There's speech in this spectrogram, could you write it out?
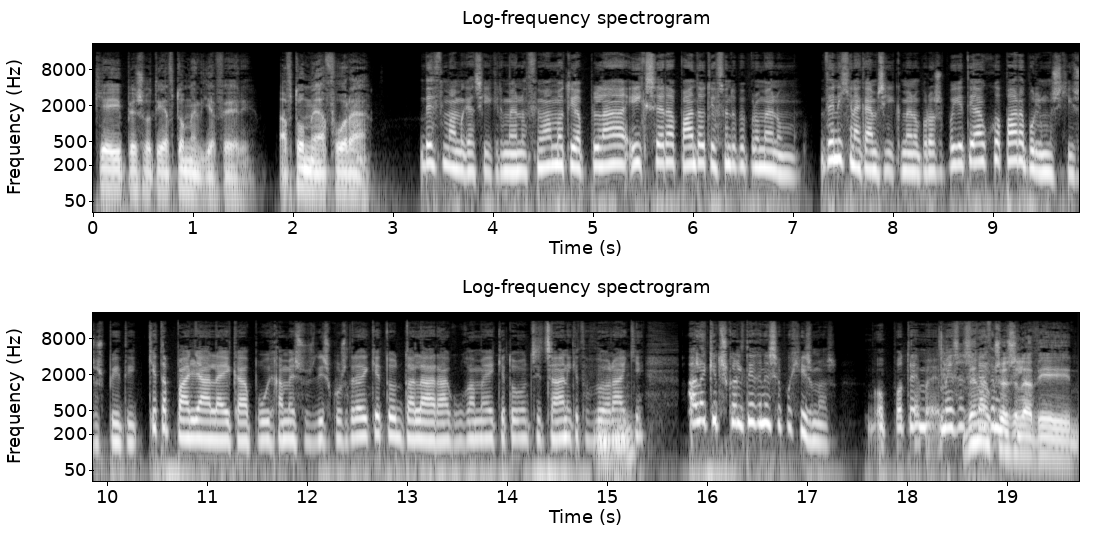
και είπες ότι αυτό με ενδιαφέρει, αυτό με αφορά; Δεν θυμάμαι κάτι συγκεκριμένο. Θυμάμαι ότι απλά ήξερα πάντα ότι αυτό είναι το πεπρωμένο μου. Δεν είχε να κάνει συγκεκριμένο πρόσωπο, γιατί άκουγα πάρα πολύ μουσική στο σπίτι. Και τα παλιά λαϊκά που είχαμε στους δίσκους, δηλαδή και τον Ταλάρα άκουγαμε και τον Τσιτσάνι και το Θοδωράκι, mm-hmm. αλλά και τους καλλιτέχνες εποχής μας. Οπότε μέσα σε Δεν άκουσες δηλαδή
